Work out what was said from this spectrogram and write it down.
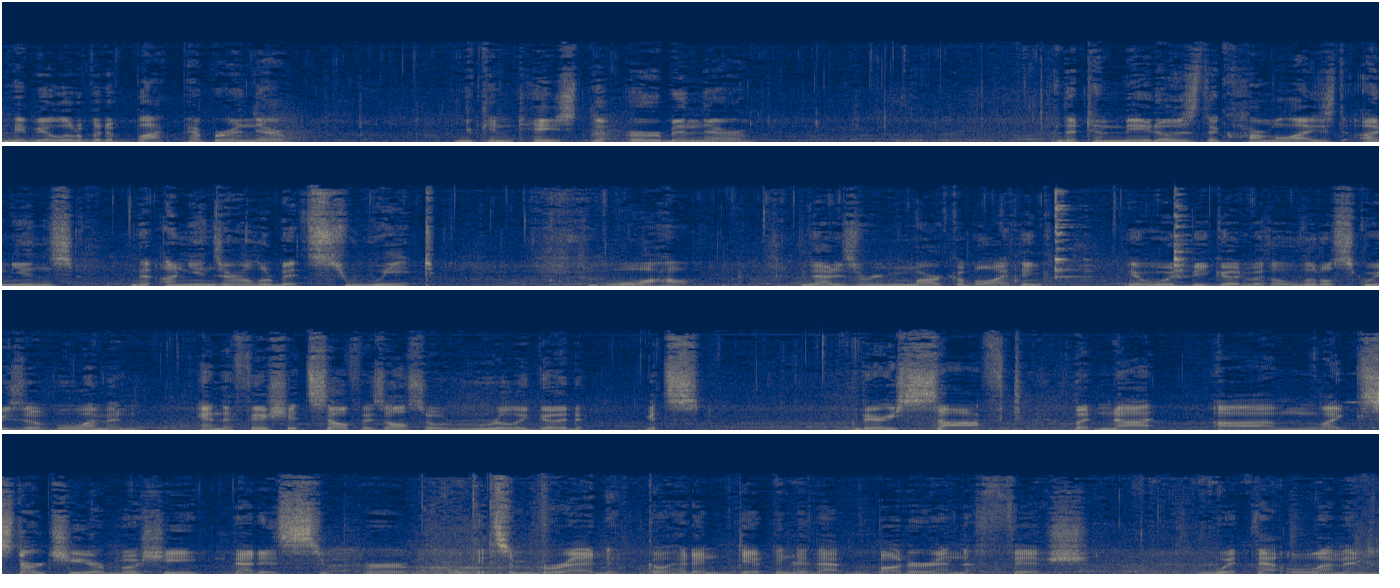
maybe a little bit of black pepper in there. You can taste the herb in there. The tomatoes, the caramelized onions. The onions are a little bit sweet. Wow, that is remarkable. I think it would be good with a little squeeze of lemon. And the fish itself is also really good. It's very soft, but not um, like starchy or mushy. That is superb. Get some bread, go ahead and dip into that butter and the fish with that lemon.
